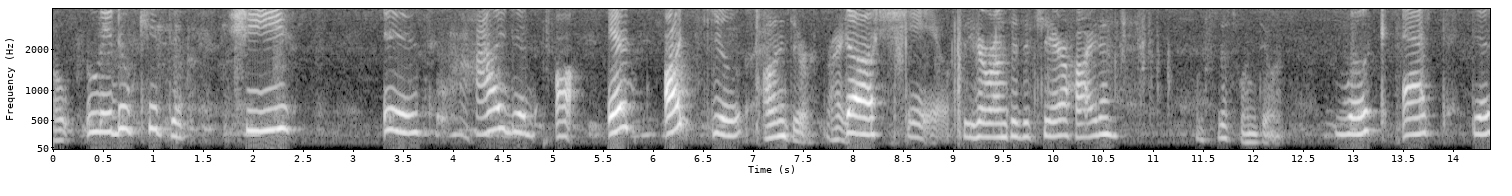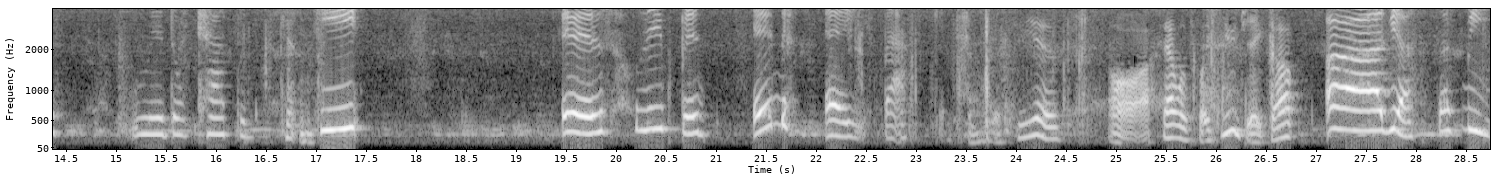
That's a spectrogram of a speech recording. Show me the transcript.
Oh. little kitten. She is hiding uh, in under under. Right. the shell. See her under the chair hiding? What's this one doing? Look at this little kitten. Kitten. He is sleeping in a basket. Yes, he is. Aw, that looks like you, Jacob. Ah, yes, that's me,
